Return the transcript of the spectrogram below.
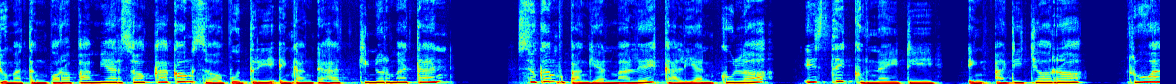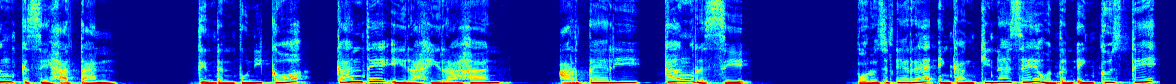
Dumateng para pamiarsa kakung saha putri ingkang dahat kinurmatan. Sugeng pepanggihan malih kalian kula Isti Kurnaidi ing adicara ruang kesehatan. Dinten punika kanthi irah-irahan arteri kang resik. Para sedherek ingkang kinasih wonten ing Gusti,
